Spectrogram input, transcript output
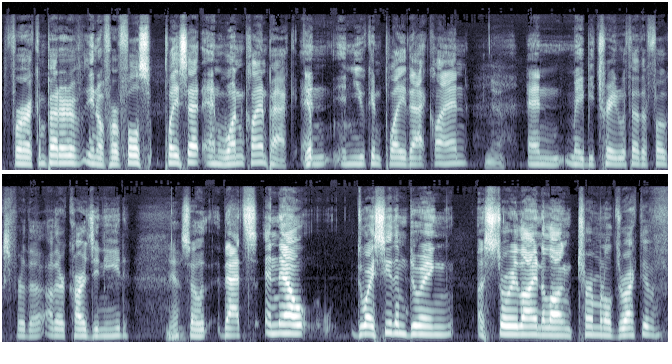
for a competitive, you know, for a full s- play set and one clan pack, Yep. and and you can play that clan Yeah. and maybe trade with other folks for the other cards you need. Yeah. So that's and now, do I see them doing a storyline along terminal directive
